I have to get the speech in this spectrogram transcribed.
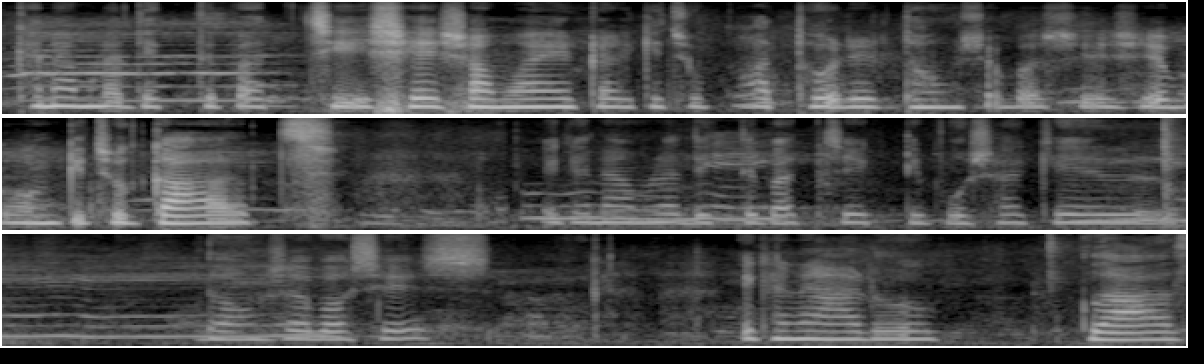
এখানে আমরা দেখতে পাচ্ছি সে সময়কার কিছু পাথরের ধ্বংসাবশেষ এবং কিছু গাছ। এখানে আমরা দেখতে পাচ্ছি একটি পোশাকের ধ্বংসাবশেষ। এখানে আরও গ্লাস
